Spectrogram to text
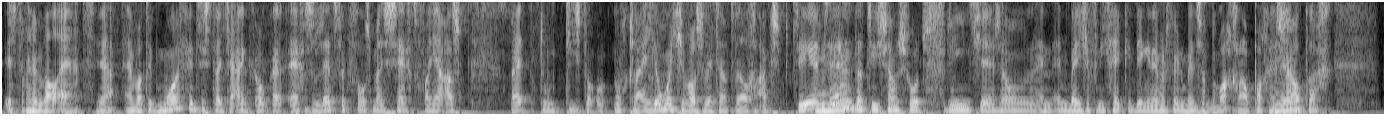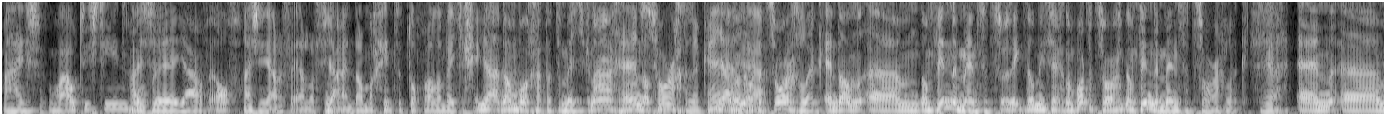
is voor hem wel echt. Ja, en wat ik mooi vind is dat je eigenlijk ook ergens letterlijk volgens mij zegt van ja, als bij, toen Ties nog, klein jongetje was, werd dat wel geaccepteerd. Mhm. hè? Dat hij zo'n soort vriendje en zo en, en een beetje van die gekke dingen neemt. Dat vinden mensen ook nog wel grappig en Ja. schattig. Maar hij is, hoe oud is hij in Hij is eh, een jaar of elf. Hij is een jaar of elf, ja. Ja. En dan begint het toch wel een beetje gek te Ja, dan wordt- gaat het een beetje knagen. Hè? En dat, Zorgelijk, hè? Ja, dan wordt het zorgelijk. En dan, ehm, dan vinden mensen het Ik wil niet zeggen dan wordt het zorgelijk, dan vinden mensen het zorgelijk. Ja. En ehm,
